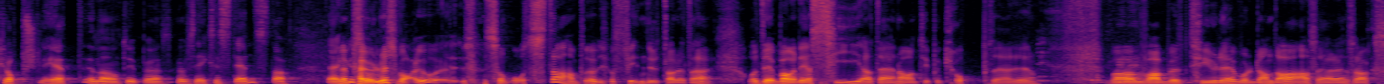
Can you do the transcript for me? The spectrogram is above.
kroppslighet. En annen type skal vi si, eksistens. da. Men Paulus sånn. var jo som oss. da, Han prøvde å finne ut av dette. her. Og det er bare det å si at det er en annen type kropp hva, hva, betyr det? Hvordan da? Altså Er det en slags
